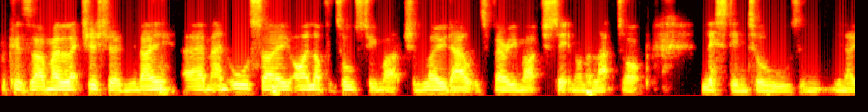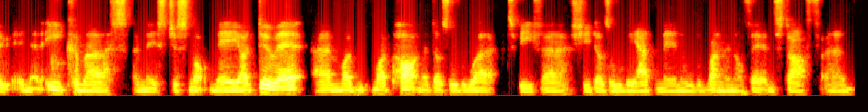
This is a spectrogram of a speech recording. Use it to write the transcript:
because I'm an electrician, you know. Um, and also, I love the tools too much, and loadout is very much sitting on a laptop listing tools and you know in an e-commerce and it's just not me. I do it and my, my partner does all the work to be fair. She does all the admin all the running of it and stuff um,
